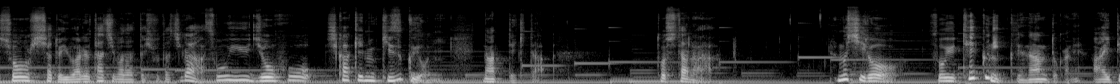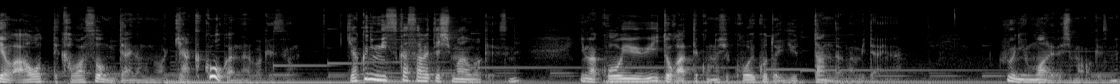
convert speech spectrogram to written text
消費者と言われる立場だった人たちがそういう情報仕掛けに気づくようになってきた。としたらむしろそういうテクニックでなんとかね相手を煽ってかわそうみたいなものは逆効果になるわけですよ。逆に見透かされてしまうわけですね。今こういう意図があってこの人こういうことを言ったんだなみたいな風に思われてしまうわけですね、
